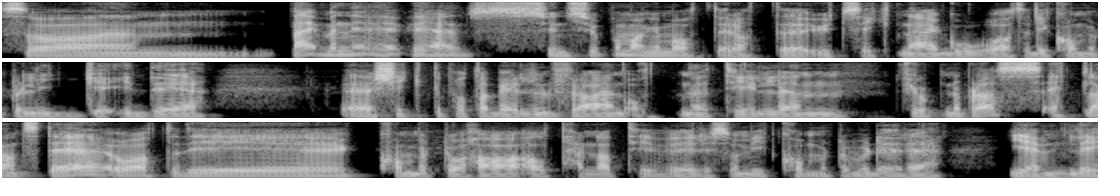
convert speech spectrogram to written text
Så um, Nei, men jeg, jeg syns jo på mange måter at eh, utsiktene er gode, og at de kommer til å ligge i det uh, sjiktet på tabellen fra en åttende til en 14.-plass et eller annet sted, og at de kommer til å ha alternativer som vi kommer til å vurdere jevnlig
